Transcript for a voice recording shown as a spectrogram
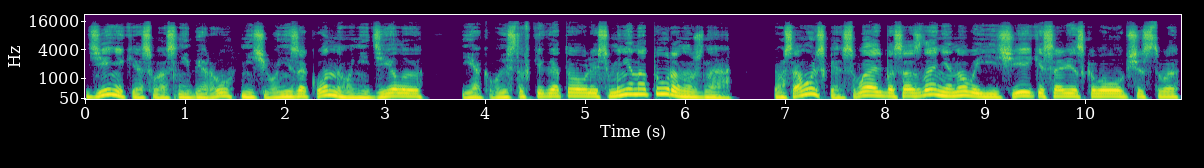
Денег я с вас не беру, ничего незаконного не делаю. Я к выставке готовлюсь, мне натура нужна. Комсомольская свадьба, создание новой ячейки советского общества.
